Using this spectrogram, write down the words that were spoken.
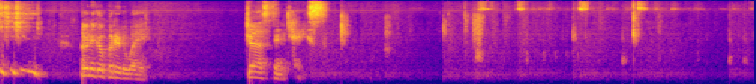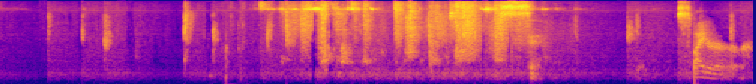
I'm gonna go put it away. Just in case. Spider.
